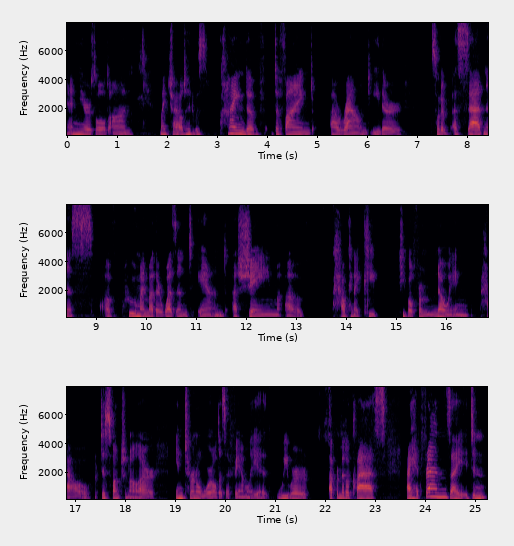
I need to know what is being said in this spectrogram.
10 years old on, my childhood was kind of defined around either sort of a sadness of who my mother wasn't and a shame of how can I keep people from knowing how dysfunctional our internal world as a family. Is. We were upper middle class. I had friends. I it didn't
